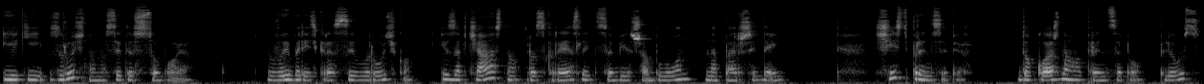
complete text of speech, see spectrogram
і який зручно носити з собою. Виберіть красиву ручку і завчасно розкресліть собі шаблон на перший день. Шість принципів. До кожного принципу плюс,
